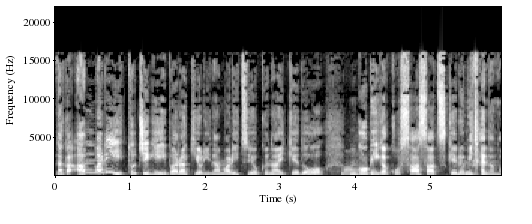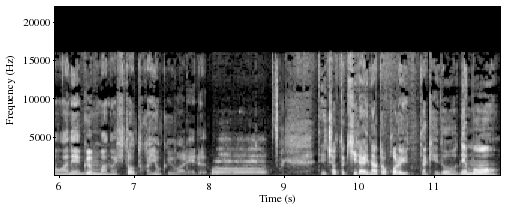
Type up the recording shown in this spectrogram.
なんかあんまり栃木、茨城より鉛強くないけど、語尾がこうさーさーつけるみたいなのはね、群馬の人とかよく言われる。で、ちょっと嫌いなところ言ったけど、でも、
